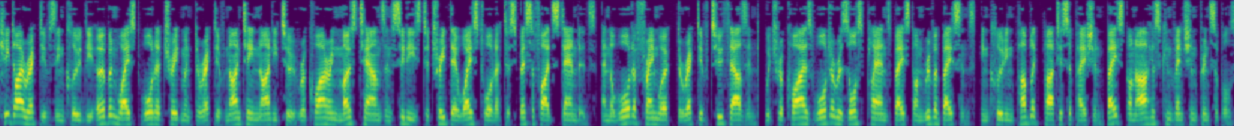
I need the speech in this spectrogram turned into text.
Key directives include the Urban Waste Water Treatment Directive 1992 requiring most towns and cities to treat their wastewater to specified standards, and the Water Framework Directive 2000, which requires water resource plans based on river basins, including public participation based on Aarhus Convention principles.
